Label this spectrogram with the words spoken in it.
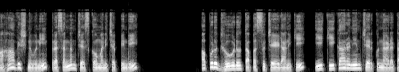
మహావిష్ణువుని ప్రసన్నం చేసుకోమని చెప్పింది. అప్పుడు ధ్రువుడు తపస్సు చేయడానికి ఈ కీకారణ్యం చేరుకున్నాడట.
